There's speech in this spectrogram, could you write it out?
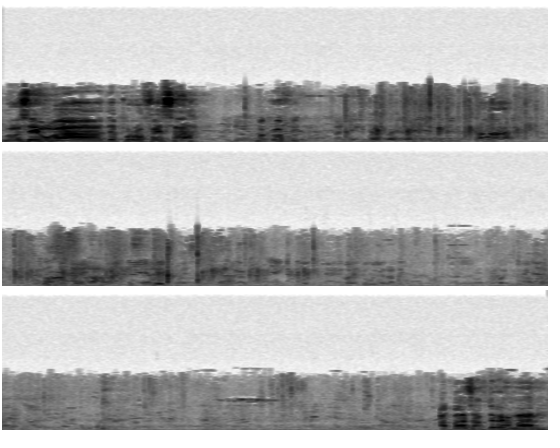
Mohsin wa the professor. Makofi. Abbas Abdurrahman.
